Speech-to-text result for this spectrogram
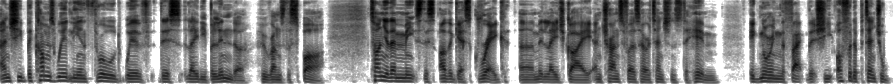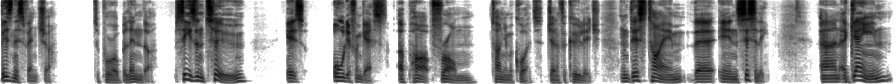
And she becomes weirdly enthralled with this lady Belinda, who runs the spa. Tanya then meets this other guest, Greg, a middle aged guy, and transfers her attentions to him, ignoring the fact that she offered a potential business venture to poor old Belinda. Season two, it's all different guests, apart from Tanya McQuoid, Jennifer Coolidge. And this time they're in Sicily. And again,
